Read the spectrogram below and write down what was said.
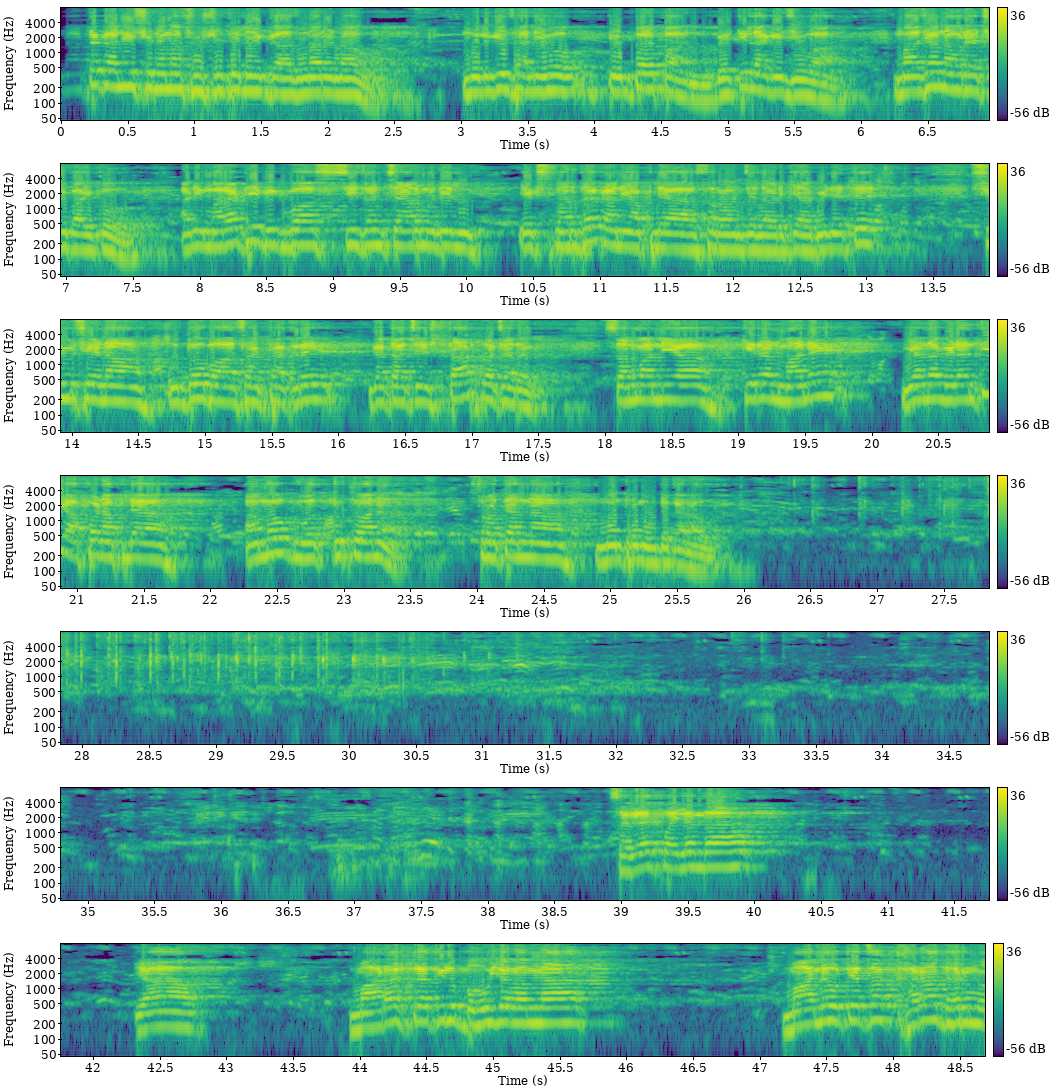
नाटक आणि सिनेमा सृष्टीतील एक गाजणारं नाव. मुलगी झाली हो पिंपळपान भेटी लागे जीवा. माझ्या नवऱ्याची बायको. आणि मराठी बिग बॉस सीझन चार मधील एक स्पर्धक आणि आपल्या सर्वांचे लाडके अभिनेते शिवसेना उद्धव बाळासाहेब ठाकरे गटाचे स्टार प्रचारक सन्माननीय किरण माने यांना विनंती आपण आपल्या अमोघ वक्तृत्वानं श्रोत्यांना मंत्रमुग्ध करावं. सगळ्यात पहिल्यांदा या महाराष्ट्रातील बहुजनांना मानवतेचा खरा धर्म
